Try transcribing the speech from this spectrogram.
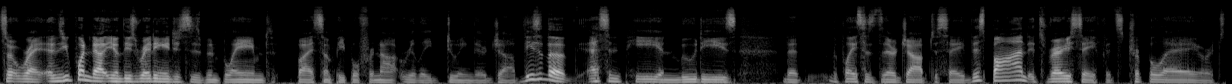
So right, as you pointed out, you know these rating agencies have been blamed by some people for not really doing their job. These are the S and P and Moody's that the place is their job to say this bond it's very safe, it's AAA or it's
